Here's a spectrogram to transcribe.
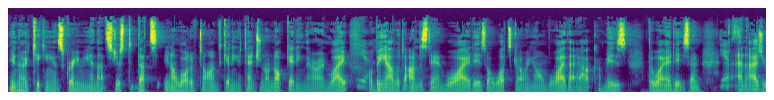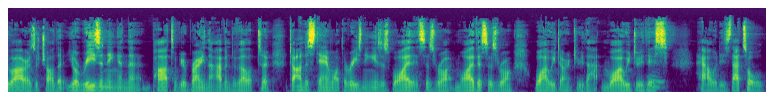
you know, kicking and screaming. And that's just, that's in a lot of times getting attention or not getting their own way Yeah. or being able to understand why it is or what's going on, why the outcome is the way it is. And, Yes. and as you are as a child, that your reasoning and the parts of your brain that haven't developed to, to understand what the reasoning is, is why this is right and why this is wrong, why we don't do that and why we do hmm. this, how it is. That's all.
